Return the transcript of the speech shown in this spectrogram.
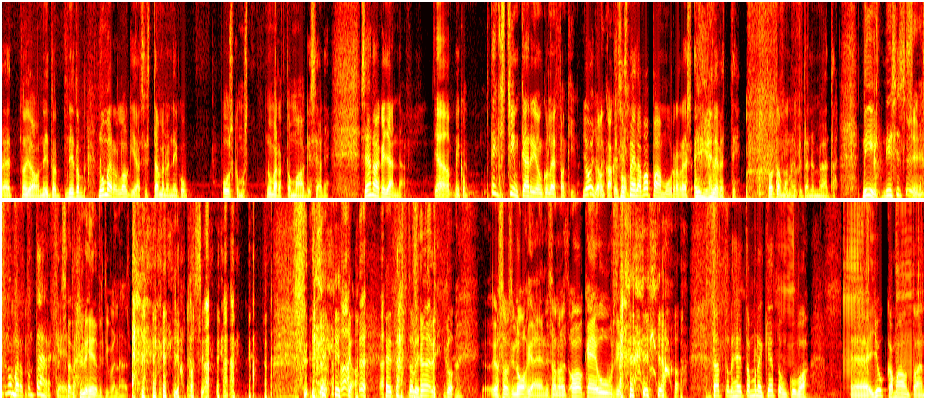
että no joo, niitä on, niitä on numerologia, siis tämmöinen niinku uskomus, numerot on maagisia, niin sehän on aika jännää. Ja Niinku- tekis Jim Carrey jonkun leffankin? Joo, joo. Ja 23? siis meillä vapaamuurareissa, ei helvetti, tota mun ei pitänyt myöntää. Niin, niin siis numerot on Se tärkeitä. on kyllä helvetin hyvä näyttö. Joo, tosi. Joo. Hei, täältä tuli, niin kuin, jos olisin ohjaaja, niin sanoin, että okei, okay, uusi. joo. täältä tuli hei tommonen ketun kuva. Eh, Jukka Mountain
